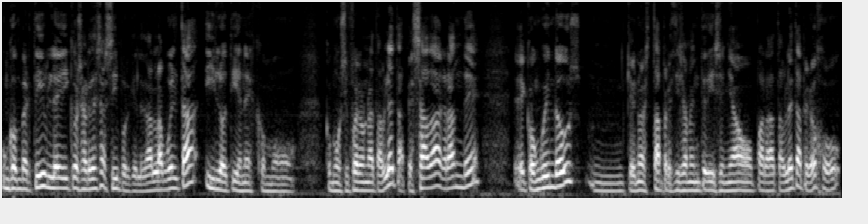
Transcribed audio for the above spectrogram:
un convertible y cosas de esas, sí, porque le das la vuelta y lo tienes como, como si fuera una tableta, pesada, grande, eh, con Windows, mm, que no está precisamente diseñado para tableta, pero ojo,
